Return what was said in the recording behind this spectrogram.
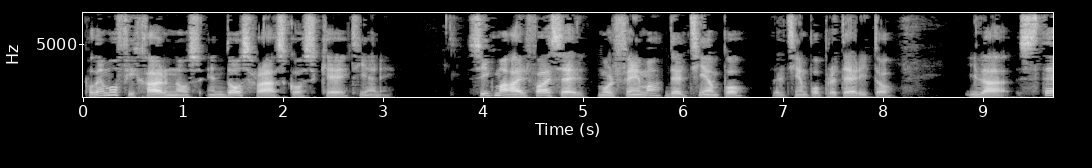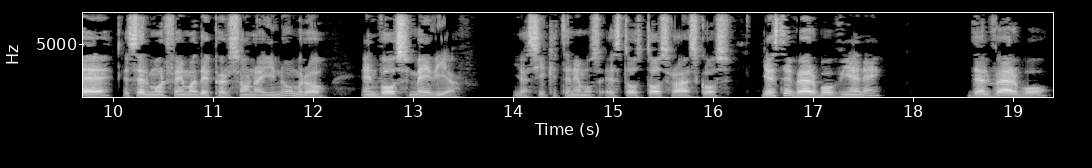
Podemos fijarnos en dos rasgos que tiene. Sigma alfa es el morfema del tiempo del tiempo pretérito, y la ste es el morfema de persona y número en voz media. Y así que tenemos estos dos rasgos, y este verbo viene del verbo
